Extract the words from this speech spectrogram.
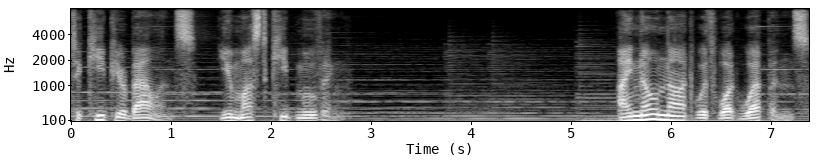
To keep your balance, you must keep moving. I know not with what weapons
